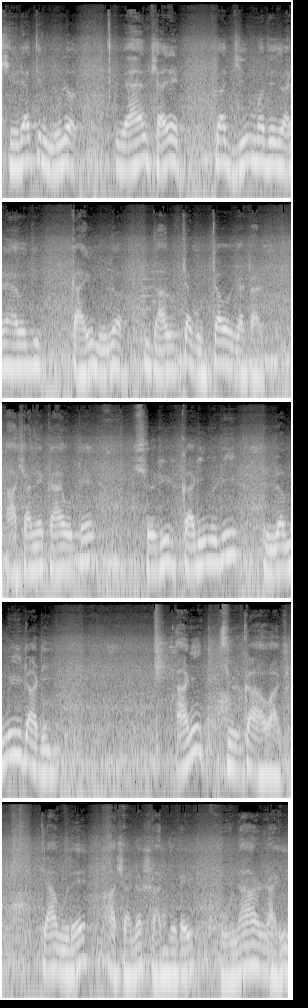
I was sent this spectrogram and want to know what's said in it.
खेड्यातील मुलं व्यायामशाळेत किंवा जिममध्ये जाण्याऐवजी काही मुलं दारूच्या गुच्च्यावर जातात अशाने काय होते शरीर काडीमिडी लंबी दाढी आणि चिरका आवाज त्यामुळे अशानं साध्य काही होणार नाही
